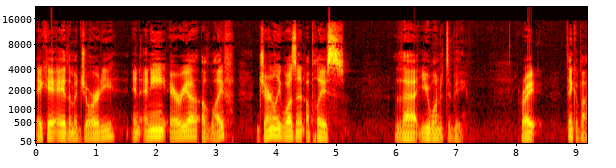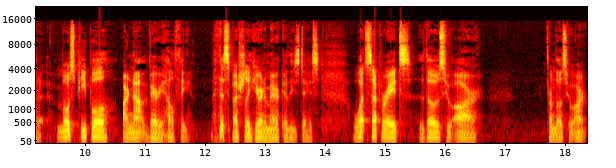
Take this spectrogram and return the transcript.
aka the majority in any area of life, generally wasn't a place that you wanted to be. Right? Think about it. Most people are not very healthy, especially here in America these days. What separates those who are from those who aren't?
